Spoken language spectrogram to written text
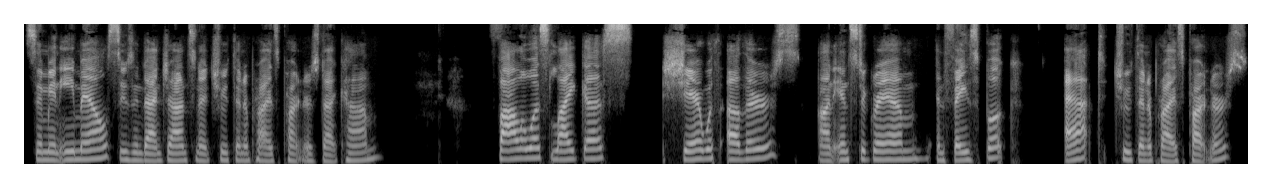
Send me an email, susan.johnson at truthenterprisepartners.com. Follow us, like us, share with others on Instagram and Facebook at Truth Enterprise Partners.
